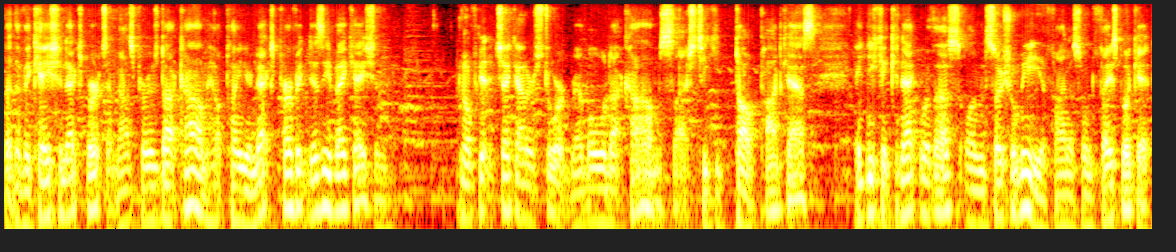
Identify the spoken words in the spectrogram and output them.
Let the vacation experts at mousepros.com help plan your next perfect Disney vacation. Don't forget to check out our store at rebel.com slash Tiki Talk Podcast. And you can connect with us on social media. Find us on Facebook at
